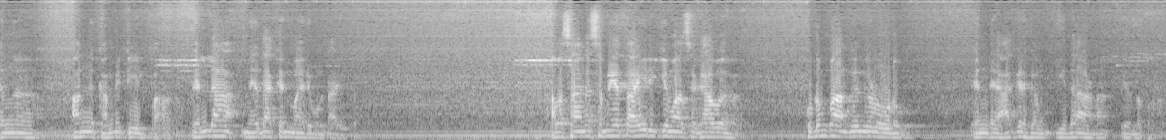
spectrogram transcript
എന്ന് അന്ന് കമ്മിറ്റിയിൽ പറഞ്ഞു. എല്ലാ നേതാക്കന്മാരും ഉണ്ടായിരുന്നു. അവസാന സമയത്തായിരിക്കും ആ സഖാവ് കുടുംബാംഗങ്ങളോടും എന്റെ ആഗ്രഹം ഇതാണ് എന്ന് പറഞ്ഞു.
